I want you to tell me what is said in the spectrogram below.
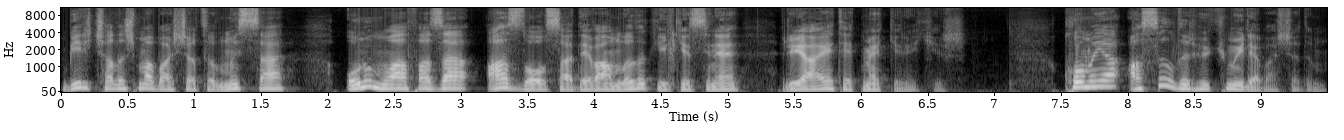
bir çalışma başlatılmışsa, onu muhafaza az da olsa devamlılık ilkesine riayet etmek gerekir. Konuya asıldır hükmüyle başladım.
